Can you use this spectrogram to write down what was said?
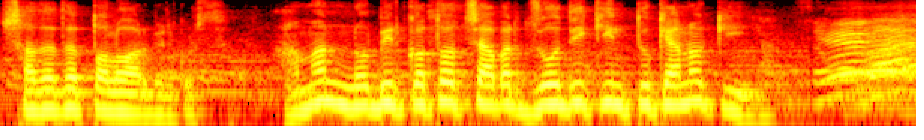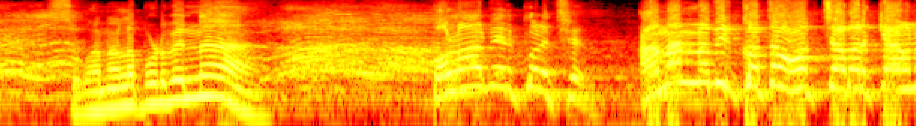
সাদাতে তলোয়ার বের করছে। আমার নবীর কথা হচ্ছে, আবার যদি কিন্তু কেন কি? সুবহানাল্লাহ পড়বেন না? তলোয়ার বের করেছেন। আমার নবীর কথা হচ্ছে, আবার কেন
